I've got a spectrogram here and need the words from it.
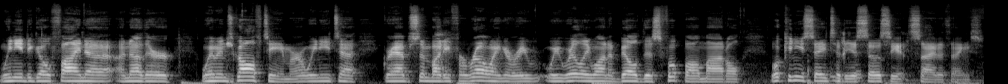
we need to go find a, another women's golf team or we need to grab somebody for rowing or we, we really want to build this football model. What can you say to the associate side of things?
